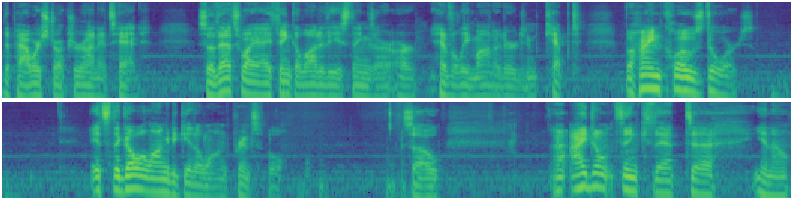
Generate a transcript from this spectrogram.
the power structure on its head. So that's why I think a lot of these things are, are heavily monitored and kept behind closed doors. It's the go along to get along principle. So I don't think that, uh, you know,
